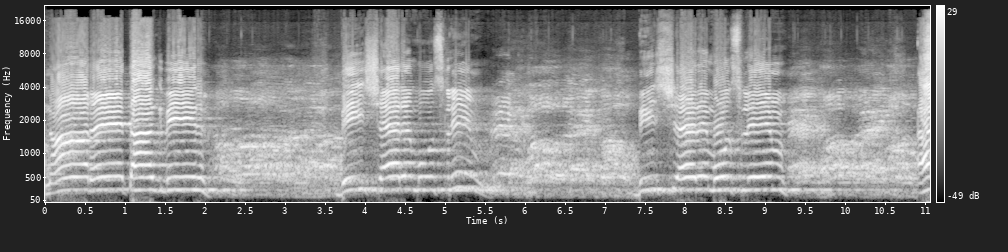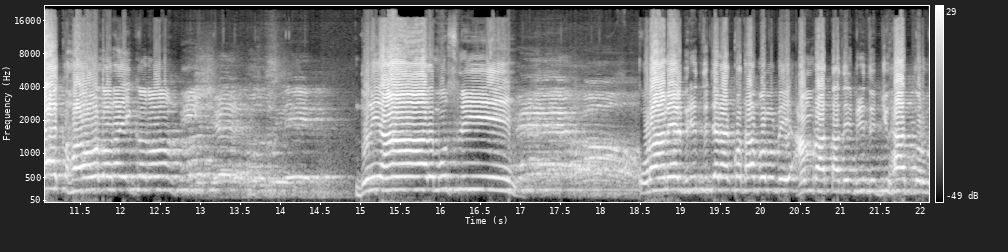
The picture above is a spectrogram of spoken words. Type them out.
নারে তাকবীর। বিশ্বের মুসলিম। বিশ্বের মুসলিম। এক হও লড়াই করো। দুনিয়ার মুসলিম। কোরআনের বিরুদ্ধে যারা কথা বলবে, আমরা তাদের বিরুদ্ধে জিহাদ করব,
